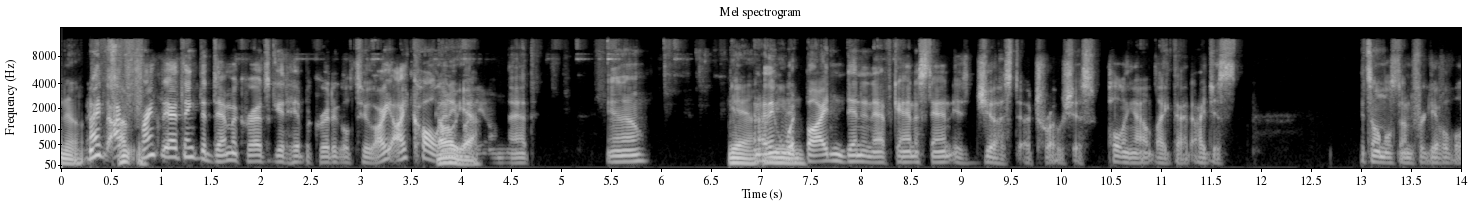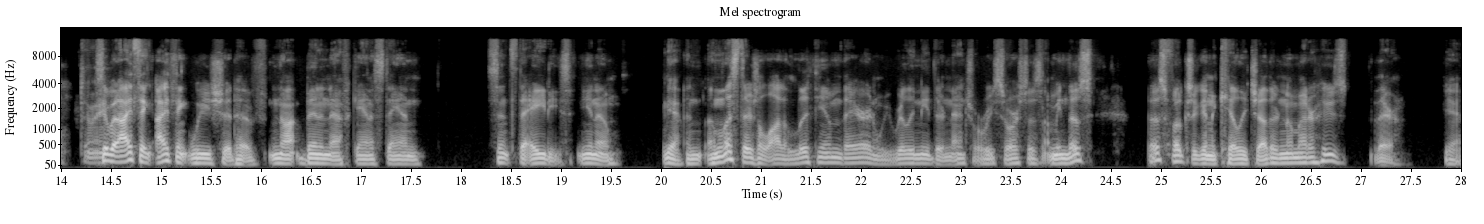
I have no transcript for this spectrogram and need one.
know. I, I frankly, I think the Democrats get hypocritical too. I, I call Oh, anybody on that. You know, Yeah, And I think mean, what Biden did in Afghanistan is just atrocious. Pulling out like that, I just, it's almost unforgivable to me. See, but I think I think we should have not been in Afghanistan since the '80s. You know, Yeah. and unless there's a lot of lithium there, and we really need their natural resources. I mean, those those folks are going to kill each other no matter who's there. Yeah.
